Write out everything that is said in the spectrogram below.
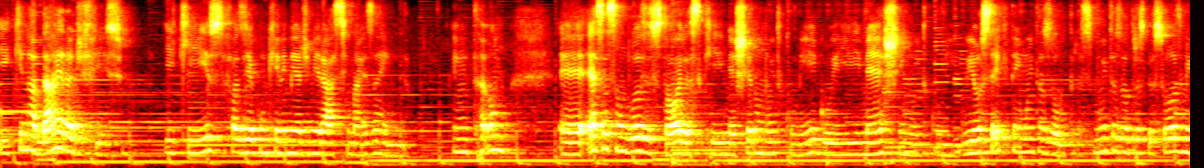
E que nadar era difícil e que isso fazia com que ele me admirasse mais ainda. Então, é, essas são duas histórias que mexeram muito comigo e mexem muito comigo. E eu sei que tem muitas outras. Muitas outras pessoas me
